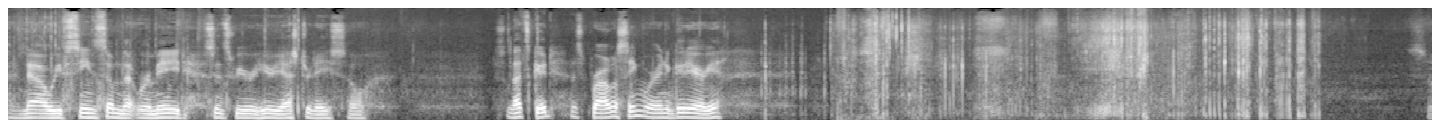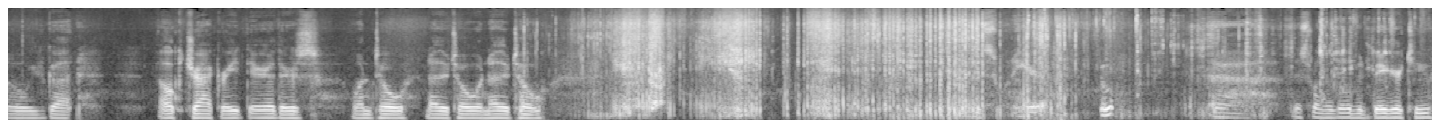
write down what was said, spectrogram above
And now we've seen some that were made since we were here yesterday, so so that's good. That's promising. We're in a good area. So we've got elk track right there. There's one toe, another toe, another toe. Ah, this one's a little bit bigger too.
